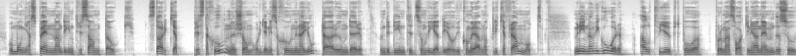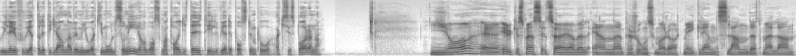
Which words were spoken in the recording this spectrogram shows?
om många spännande, intressanta och starka prestationer som organisationen har gjort här under, under din tid som vd och vi kommer även att blicka framåt. Men innan vi går allt för djupt på, på de här sakerna jag nämnde så vill jag ju få veta lite grann vem Joakim Olsson är och vad som har tagit dig till vd-posten på Aktiespararna. Ja, eh, yrkesmässigt så är jag väl en person som har rört mig i gränslandet mellan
